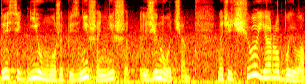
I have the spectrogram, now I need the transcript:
10 днів, може пізніше, ніж жіноча. Значить, що я робила?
